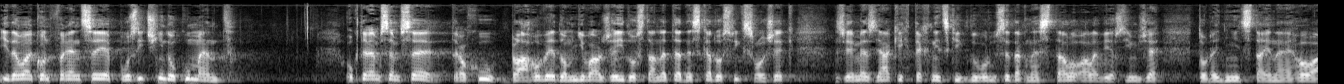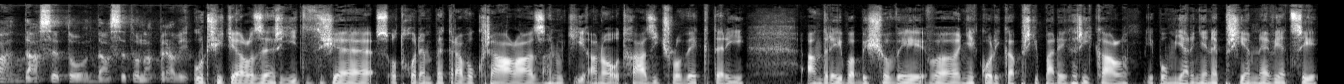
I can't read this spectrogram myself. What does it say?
ideové konference je poziční dokument, o kterém jsem se trochu bláhově domníval, že ji dostanete dneska do svých složek. Zřejmě z nějakých technických důvodů se tak nestalo, ale věřím, že to není nic tajného a dá se to, dá se to napravit. Určitě lze říct, že s odchodem Petra Vokřála z hnutí ANO odchází člověk, který Andrej Babišovi v několika případech říkal i poměrně nepříjemné věci.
